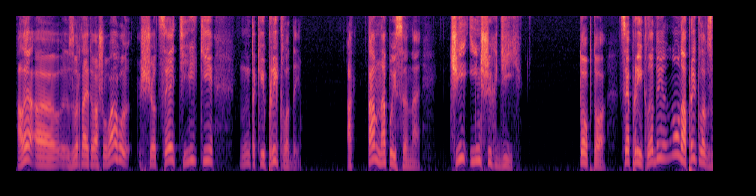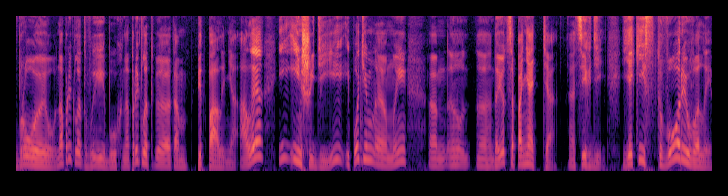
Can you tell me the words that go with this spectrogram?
Але е, звертайте вашу увагу, що це тільки ну, такі приклади. А там написано чи інших дій. Тобто, це приклади, ну, наприклад, зброю, наприклад, вибух, наприклад, е, там, підпалення, але і інші дії, і потім е, ми е, ну, е, дається поняття е, цих дій, які створювали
